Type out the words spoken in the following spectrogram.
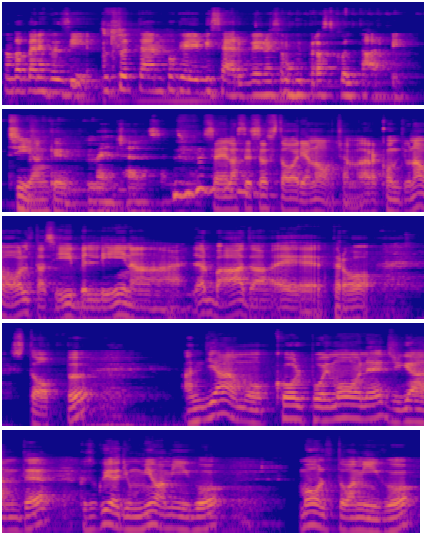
Non va bene così. Tutto il tempo che vi serve, noi siamo qui per ascoltarvi. Sì, anche me, cioè, nel senso, se è la stessa storia, no, cioè, me la racconti una volta, sì, bellina, garbata, e però stop. Andiamo col poemone gigante, questo qui è di un mio amico, molto amico,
